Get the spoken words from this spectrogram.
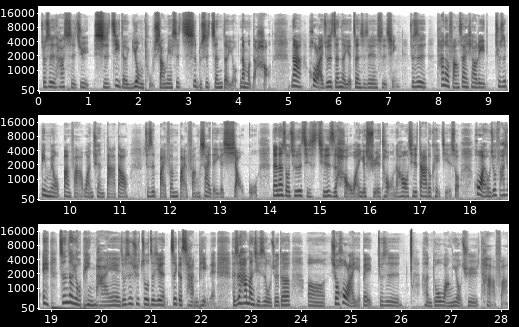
就是它实际实际的用途上面是是不是真的有那么的好？那后来就是真的也证实这件事情，就是它的防晒效力就是并没有办法完全达到就是百分百防晒的一个效果。那那时候就是其实其实只好玩一个噱头，然后其实大家都可以接受。后来。我就发现，哎、真的有品牌哎、就是去做这件这个产品哎、可是他们其实，我觉得，呃，就后来也被就是很多网友去挞伐，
